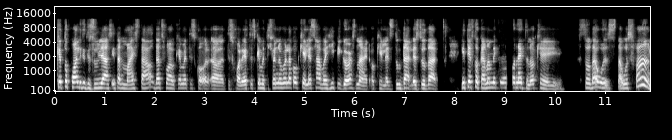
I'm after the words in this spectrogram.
και το quality της δουλειάς ήταν my style, that's why και με τις, uh, τις χορεύτες και με τη χιόνια, we're like, okay, let's have a hippie girls night, okay, let's do that, let's do that. Γιατί αυτό κάναμε και connecting, okay, So that was, that was fun.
